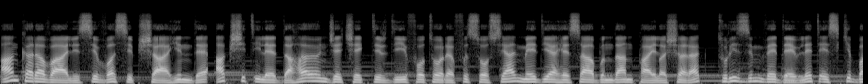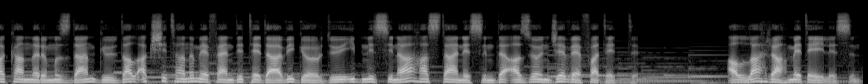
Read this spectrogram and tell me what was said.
Ankara Valisi Vasip Şahin de, Akşit ile daha önce çektirdiği fotoğrafı sosyal medya hesabından paylaşarak, Turizm ve Devlet eski bakanlarımızdan Güldal Akşit hanımefendi tedavi gördüğü İbn Sina Hastanesi'nde az önce vefat etti. Allah rahmet eylesin.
